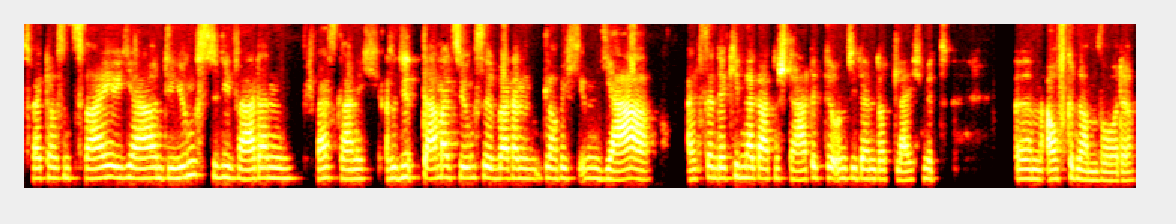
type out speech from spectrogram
2002, ja, und die jüngste, die war dann, ich weiß gar nicht, also die damals jüngste war dann, glaube ich, ein Jahr, als dann der Kindergarten startete und sie dann dort gleich mit ähm, aufgenommen wurde.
